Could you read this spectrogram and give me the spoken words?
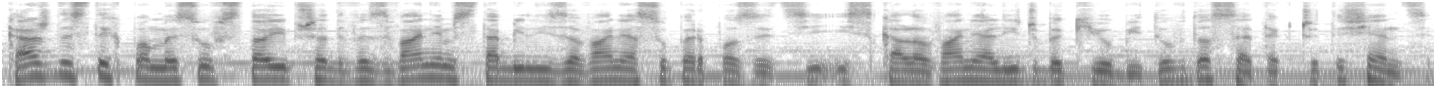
Każdy z tych pomysłów stoi przed wyzwaniem stabilizowania superpozycji i skalowania liczby qubitów do setek czy tysięcy.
